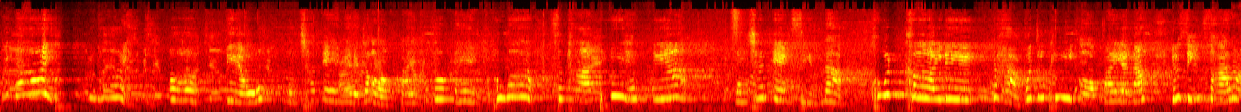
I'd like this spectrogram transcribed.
ไม่ได้ไม่ได้เออเดี๋ยวผมฉันเองเนี่ยเดี๋ยวจะออกไปข้างนอกเอง เพราะว่าสถานที่แห่งเนี้ยผมฉันเองสินน่ะ คุ้นเคยดีถ้าหากว่าเจ้าพี่ออกไปอะนะเดี๋ยวสิงสารา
